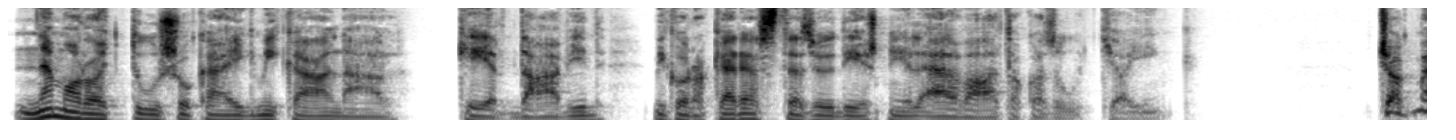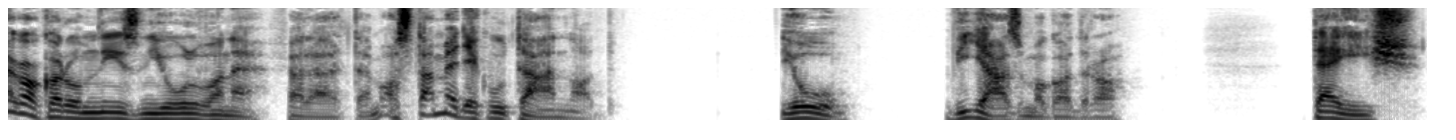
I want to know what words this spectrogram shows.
Nem maradj túl sokáig Mikálnál, kért Dávid, mikor a kereszteződésnél elváltak az útjaink. Csak meg akarom nézni, jól van-e, feleltem, aztán megyek utánad. Jó, vigyázz magadra. Te is.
